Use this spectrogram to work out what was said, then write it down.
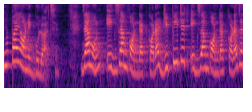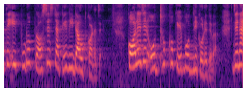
উপায় অনেকগুলো আছে। যেমন এক্সাম কন্ডাক্ট করা রিপিটেড এক্সাম কন্ডাক্ট করা, যাতে এই পুরো প্রসেসটাকে রিড আউট করা যায়। কলেজের অধ্যক্ষকে বদলি করে দেওয়া। যে না,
